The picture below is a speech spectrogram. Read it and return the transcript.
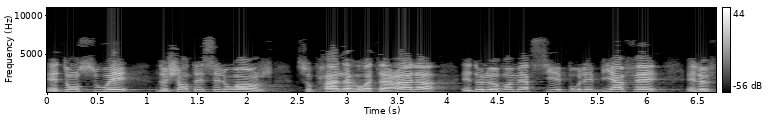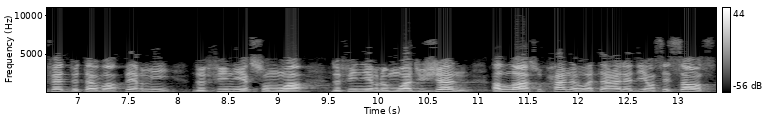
et ton souhait de chanter ses louanges, subhanahu wa ta'ala, et de le remercier pour les bienfaits et le fait de t'avoir permis de finir son mois, de finir le mois du jeûne. Allah subhanahu wa ta'ala dit en ces sens,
